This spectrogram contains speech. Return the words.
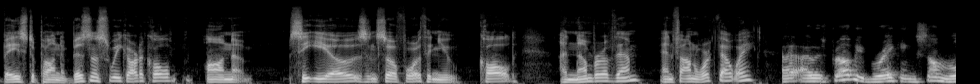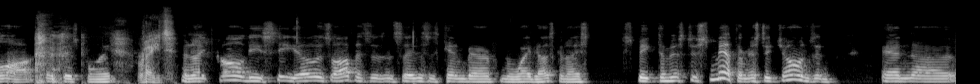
based upon a Business Week article on uh, CEOs and so forth, and you called a number of them and found work that way? I, I was probably breaking some law at this point, Right. and I called these CEOs' offices and say, "This is Ken Barun from the White House. Can I speak to Mr. Smith or Mr. Jones, and and uh,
